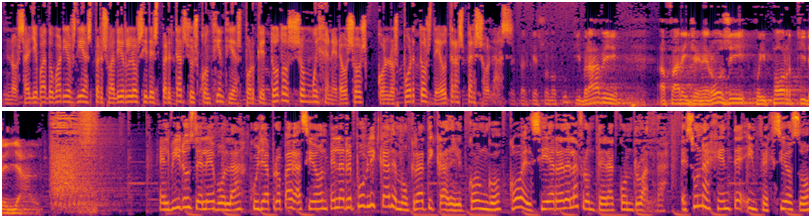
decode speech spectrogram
Nos ha llevado varios días persuadirlos y despertar sus conciencias porque todos son muy generosos con los puertos de otras personas. El virus del ébola, cuya propagación en la República Democrática del Congo con el cierre de la frontera con Ruanda. Es un agente infeccioso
